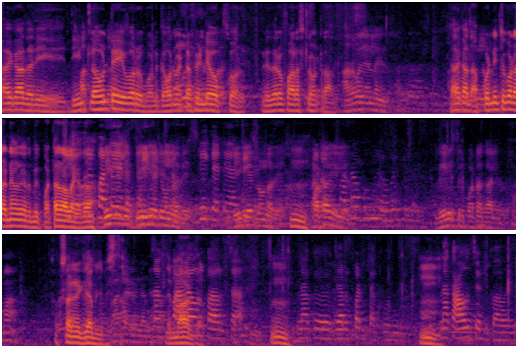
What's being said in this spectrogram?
అది కాదు అది దీంట్లో ఉంటే ఇవ్వరు వాళ్ళు గవర్నమెంట్ ఆఫ్ ఇండియా ఒప్పుకోరు. రిజర్వ్ ఫారెస్ట్లో ఉంటే రాదు. అది కాదు అప్పటి నుంచి కూడా అనే ఉంది కదా మీకు పట్టా రాలే కదా? డీకేటీ డీకేటీ ఉన్నది. డీకేటీ ఉన్నది. పటా లేదు. రిజిస్ట్రీ పటా కాలేదు. ఒకసారి నేను ఎగ్జామ్ చూపిస్తాను నాకు నేను మాట్లాడతాను కావాలి సార్. మ్మ్. నాకు జరగపడి తక్కువ ఉంది. మ్మ్. నాకు ఆవుల చెట్టు కావాలి.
